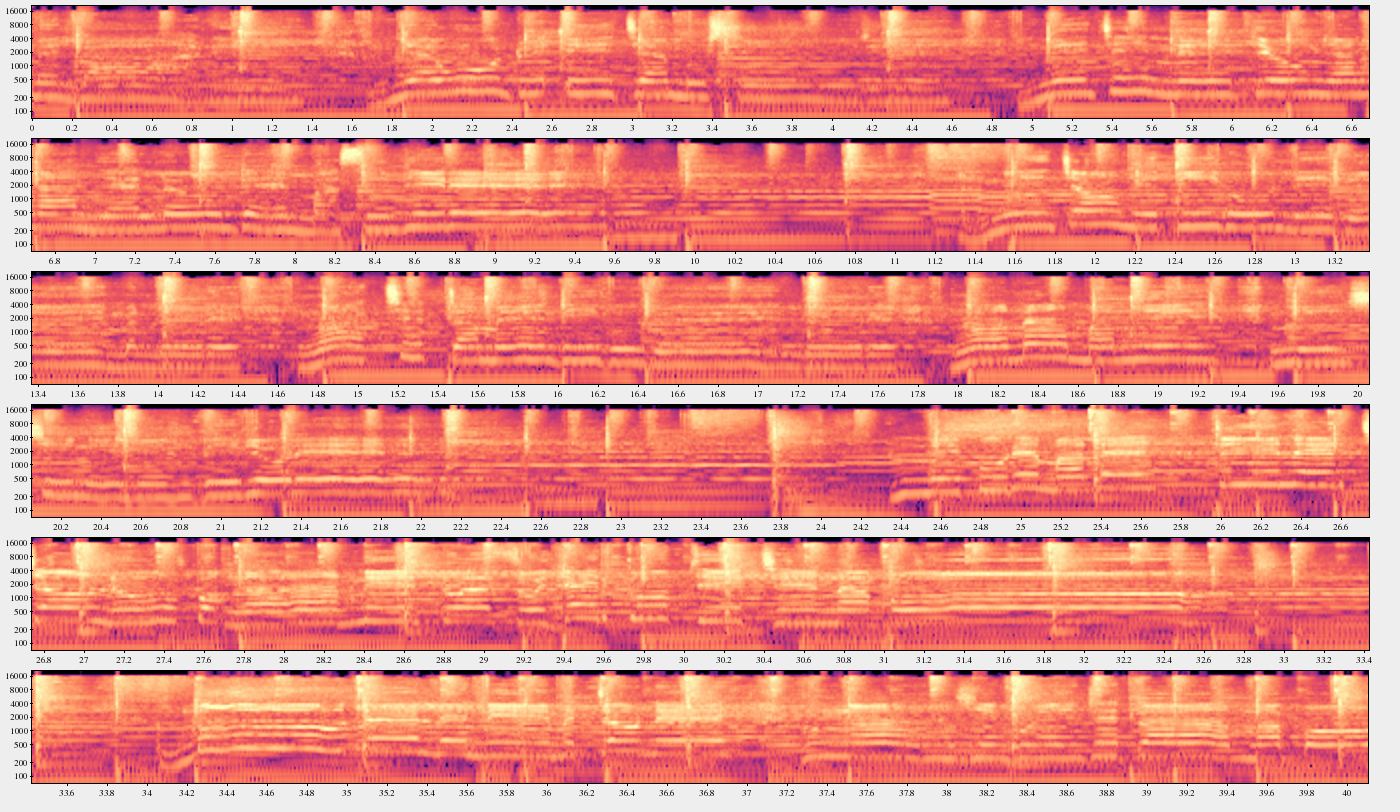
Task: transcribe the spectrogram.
မလားတဲ့မျက်ဝန်းတွေအေးချမ်းမှုရှိတယ်နင်းချင်းနေပြုံးများငါမျက်လုံးထဲမှာဆင်ပြေတယ်အမင်းကြောင့်မြေတီးကိုလေးပဲမလို့တဲ့ငါချစ်တမင်းဒီကိုပဲလို့တဲ့ငါနာမမြင်မင်းရှိနေရင်ဒီပြောတယ် por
